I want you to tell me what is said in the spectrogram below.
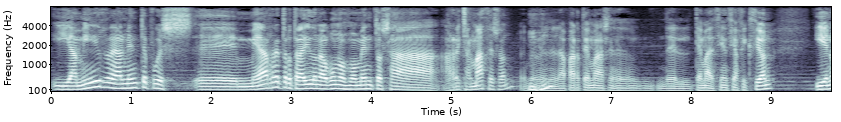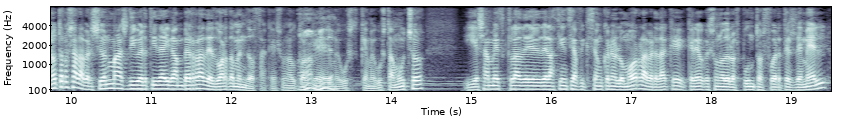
Y a mí realmente, pues, eh, me ha retrotraído en algunos momentos a, a Richard Matheson, en- en la parte más eh, del tema de ciencia ficción, y en otros a la versión más divertida y gamberra de Eduardo Mendoza, que es un autor Ah, me que me gusta mucho. Y esa mezcla de, de la ciencia ficción con el humor, la verdad que creo que es uno de los puntos fuertes de Mel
